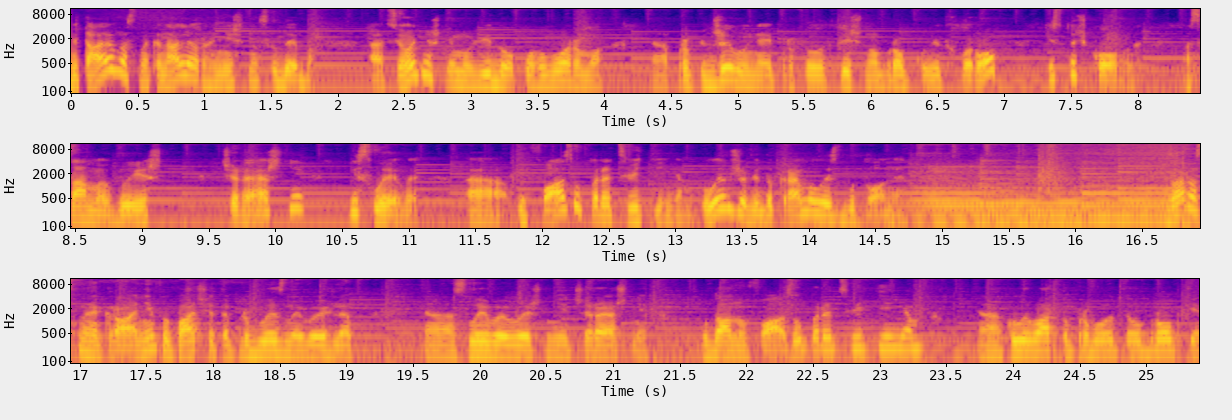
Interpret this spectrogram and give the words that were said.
Вітаю вас на каналі Органічна Садиба. Е, В сьогоднішньому відео поговоримо е, про підживлення і профілактичну обробку від хвороб кісточкових, а саме вишні, черешні і сливи е, у фазу перед цвітінням, коли вже відокремились бутони. Зараз на екрані ви бачите приблизний вигляд сливи, вишні і черешні у дану фазу перед цвітінням, коли варто проводити обробки.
